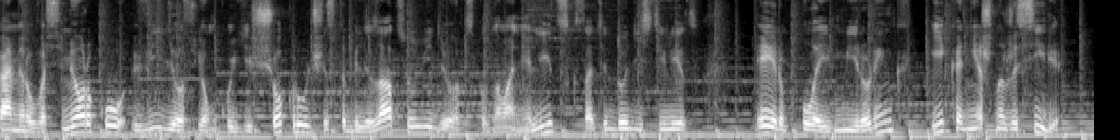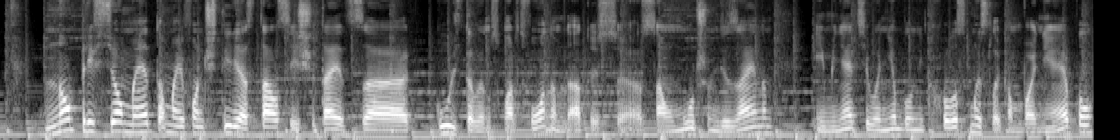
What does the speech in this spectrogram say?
камеру восьмерку, видеосъемку еще круче, стабилизацию видео, распознавание лиц, кстати, до 10 лиц, AirPlay Mirroring и, конечно же, Siri. Но при всем этом iPhone 4 остался и считается культовым смартфоном, да, то есть э, самым лучшим дизайном, и менять его не было никакого смысла компании Apple,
